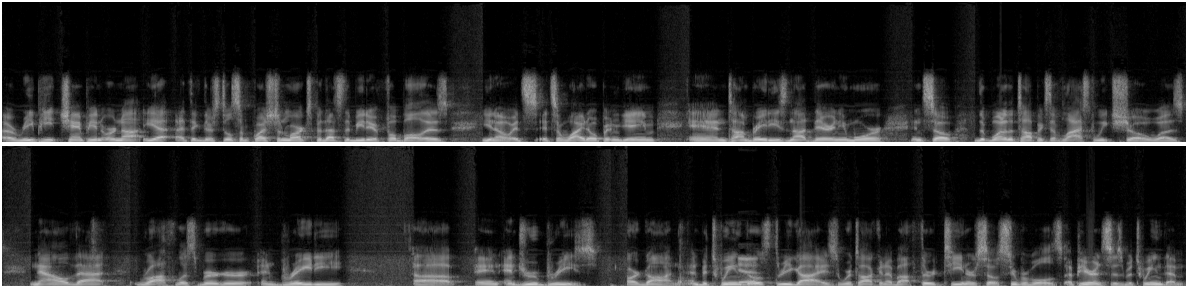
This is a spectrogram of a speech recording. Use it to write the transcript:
a, repeat champion or not yet. I think there's still some question marks, but that's the beauty of football is, you know, it's it's a wide open game, and Tom Brady's not there anymore. And so the, one of the topics of last week's show was now that Roethlisberger and Brady uh, and and Drew Brees are gone, and between yeah. those three guys, we're talking about 13 or so Super Bowls appearances between them.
